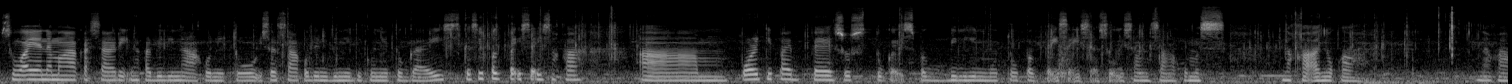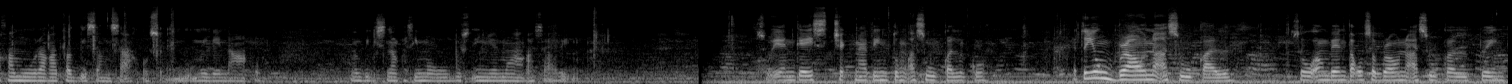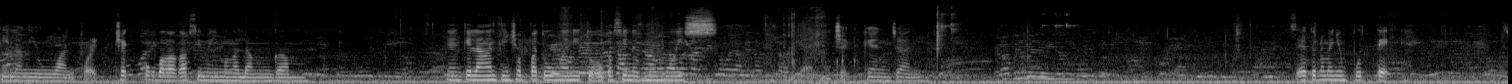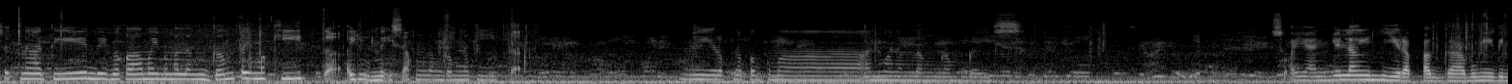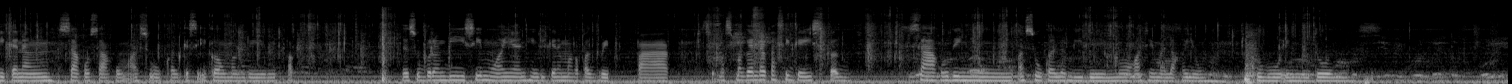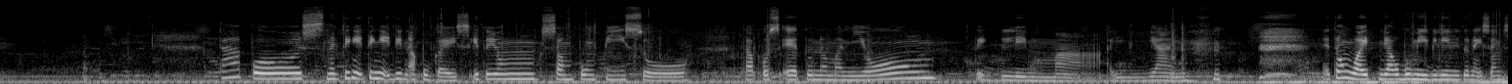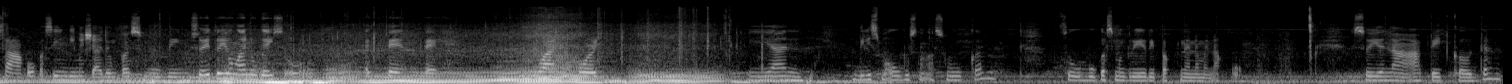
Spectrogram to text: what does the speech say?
So, ayan na mga kasari, nakabili na ako nito. Isa sako din binili ko nito, guys. Kasi pag pa isa-isa ka, um, 45 pesos to guys. Pag bilhin mo to, pag pa isa-isa. So, isang sako, mas nakaano ka, nakakamura kapag isang sako. So, ayan, bumili na ako. Mabilis lang kasi maubos din yun mga kasari. So, ayan guys, check natin tong asukal ko. Ito yung brown na asukal. So, ang benta ko sa brown na asukal, 20 lang yung 1 quart. Check ko baka kasi may mga langgam. Yan, kailangan din siyang patungan nito o kasi nagmo-moist. Yan, check yan dyan. So, ito naman yung puti. Check natin. May baka may mga langgam tayong makita. Ayun, may isa akong langgam nakita. Mahirap na pag maanuhan ng langgam, guys. So, ayan. Yun lang yung hirap pag uh, bumibili ka ng sako-sakong asukal kasi ikaw magre-repack. So, sobrang busy mo. Ayan, hindi ka na makapag-repack. So, mas maganda kasi guys pag sako din yung asukal na bibilin mo kasi malaki yung tubuin mo doon. Tapos, nagtingi-tingi din ako guys. Ito yung 10 piso. Tapos, ito naman yung tiglima. Ayan. Itong white, hindi ako bumibili nito na isang sako kasi hindi masyadong fast moving. So, ito yung ano guys, oh. Tag 20. 1 quart. Ayan. Bilis maubos ng asukal. So, bukas magre-repack na naman ako. So, yun lang ang update ko. Dar.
